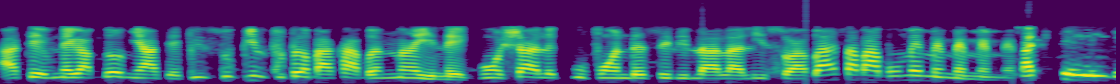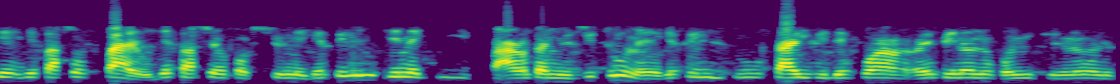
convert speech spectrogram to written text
ate neg abdomi ate, pil sou pil toutan baka ban nan e neg. Gon chale koupon de seli la la li swa. Ba sa pa bon men men men men men. Pati selil gen gen fason fay ou, gen fason foksyone, gen selil gen ne ki pa antan yo di tou men, gen selil tou sa yive defwa, anpe nan nou koni til non, nou le.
